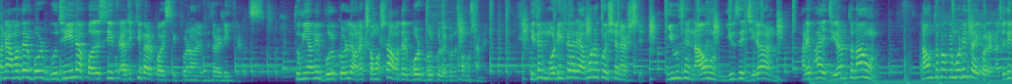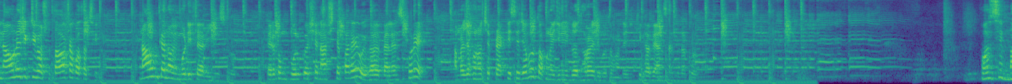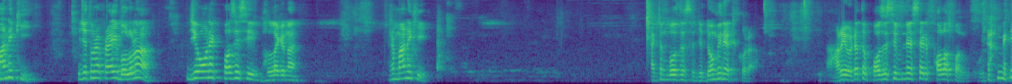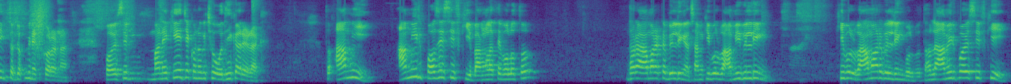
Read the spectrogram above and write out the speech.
মানে আমাদের বোর্ড বুঝিই না পজিটিভ অ্যাডজেক্টিভ আর পজিটিভ প্রোনাউনের ভিতরে ডিফারেন্স তুমি আমি ভুল করলে অনেক সমস্যা, আমাদের বোর্ড ভুল করলে কোনো সমস্যা নেই। ইভেন মডিফায়ারে এমনও কোয়েশ্চেন আসছে use a noun use a gerund আরে ভাই জিরান তো নাউন নাউন তো কাউকে মডিফাই করে না। যদি নাউন এজেক্টিভ আসতো, তাও একটা কথা ছিল। নাউন কেন আমি মডিফায়ার ইউজ করব? এরকম ভুল কোয়েশ্চেন আসতে পারে, ওইভাবে ব্যালেন্স করে আমরা যখন হচ্ছে প্র্যাকটিসে যাব, তখন ওই জিনিসগুলো ধরাই দেবো তোমাদের, কীভাবে অ্যান্সারগুলো করব। পজিটিভ মানে কি? এই যে তোমরা প্রায়ই বলো না যে অনেক পজিটিভ ভালো লাগে না। মানে কি? একজন বলতেছে যে ডমিনেট করা। আরে, ওটা তো পজিটিভনেসের ফলাফল। ওটা মিনিং তো ডমিনেট করা না। পজিটিভ মানে কি? যে কোনো কিছু অধিকারে রাখ। তো আমি, আমির পজিটিভ কি বাংলাতে বলো তো? ধরো আমার একটা বিল্ডিং আছে, আমি কি বলব? আমি বিল্ডিং কি বলব? আমার বিল্ডিং বলব। তাহলে আমির পজিটিভ কি?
